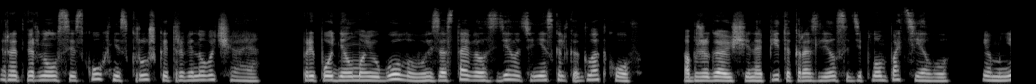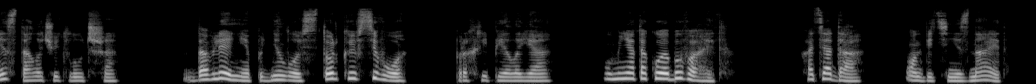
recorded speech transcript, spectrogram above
Ред вернулся из кухни с кружкой травяного чая, приподнял мою голову и заставил сделать несколько глотков. Обжигающий напиток разлился теплом по телу, и мне стало чуть лучше. «Давление поднялось, только и всего», — прохрипела я. «У меня такое бывает». Хотя да, он ведь не знает,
